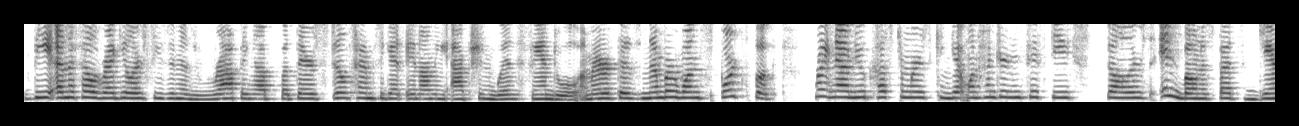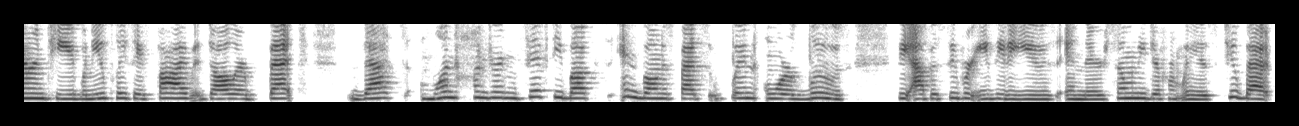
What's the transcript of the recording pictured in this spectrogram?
The NFL regular season is wrapping up, but there's still time to get in on the action with FanDuel, America's number one sports book. Right now, new customers can get $150 in bonus bets guaranteed when you place a $5 bet. That's 150 bucks in bonus bets, win or lose. The app is super easy to use, and there's so many different ways to bet,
